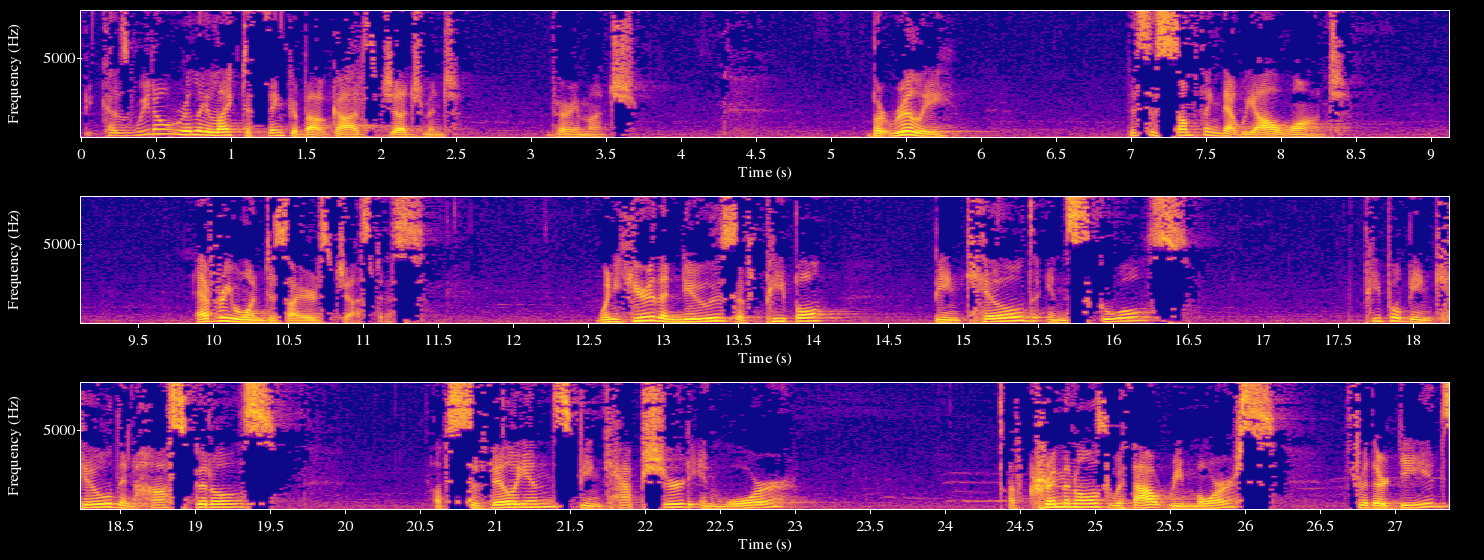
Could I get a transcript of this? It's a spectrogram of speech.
because we don't really like to think about God's judgment very much. But really, this is something that we all want. Everyone desires justice. When you hear the news of people being killed in schools, people being killed in hospitals, of civilians being captured in war, of criminals without remorse for their deeds,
